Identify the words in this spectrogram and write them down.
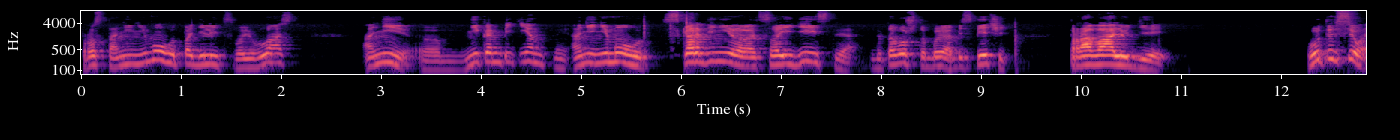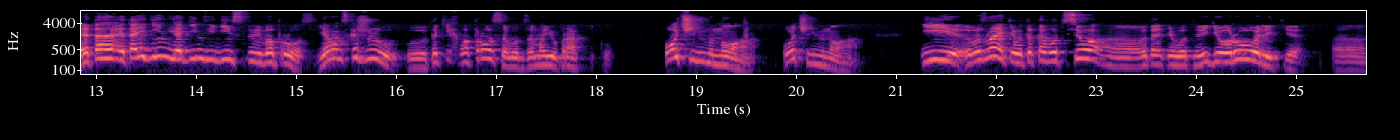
Просто они не могут поделить свою власть, они э, некомпетентны, они не могут скоординировать свои действия для того, чтобы обеспечить права людей. Вот и все. Это, это один, один единственный вопрос. Я вам скажу, э, таких вопросов вот за мою практику очень много, очень много. И вы знаете, вот это вот все, э, вот эти вот видеоролики, э,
